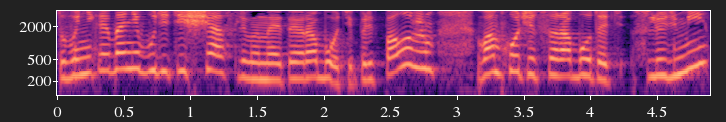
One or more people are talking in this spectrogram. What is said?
то вы никогда не будете счастливы на этой работе. Предположим, вам хочется работать с людьми,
